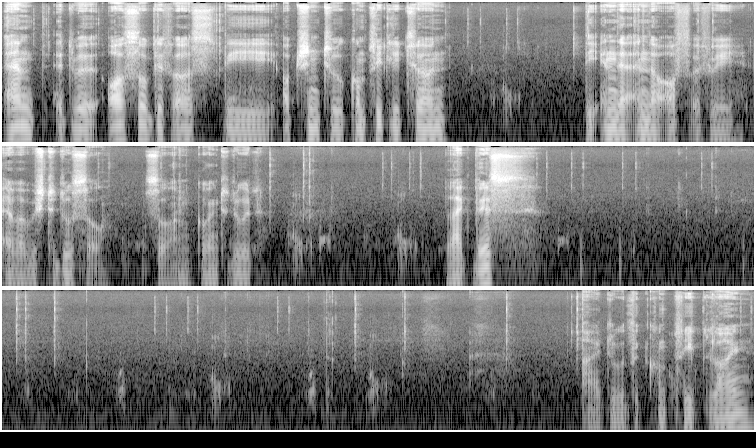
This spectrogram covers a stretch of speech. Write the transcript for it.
and it will also give us the option to completely turn the ender ender off if we ever wish to do so so I'm going to do it like this. I do the complete line.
